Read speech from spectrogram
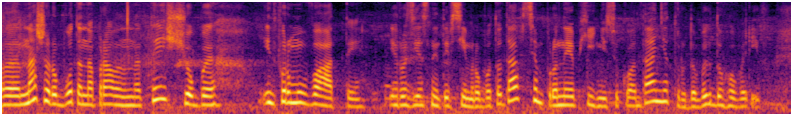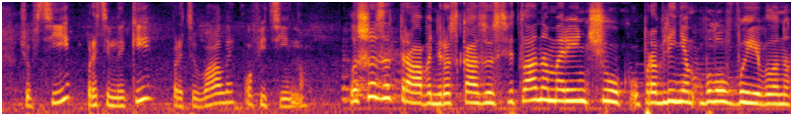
Е, Наша робота направлена на те, щоб інформувати і роз'яснити всім роботодавцям про необхідність укладання трудових договорів, щоб всі працівники працювали офіційно. Лише за травень, розказує Світлана Марінчук, управлінням було виявлено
